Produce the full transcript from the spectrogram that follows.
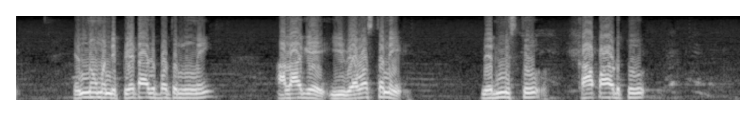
ఎన్నో మంది పీఠాధిపతులని అలాగే ఈ వ్యవస్థని నిర్మిస్తూ కాపాడుతూ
